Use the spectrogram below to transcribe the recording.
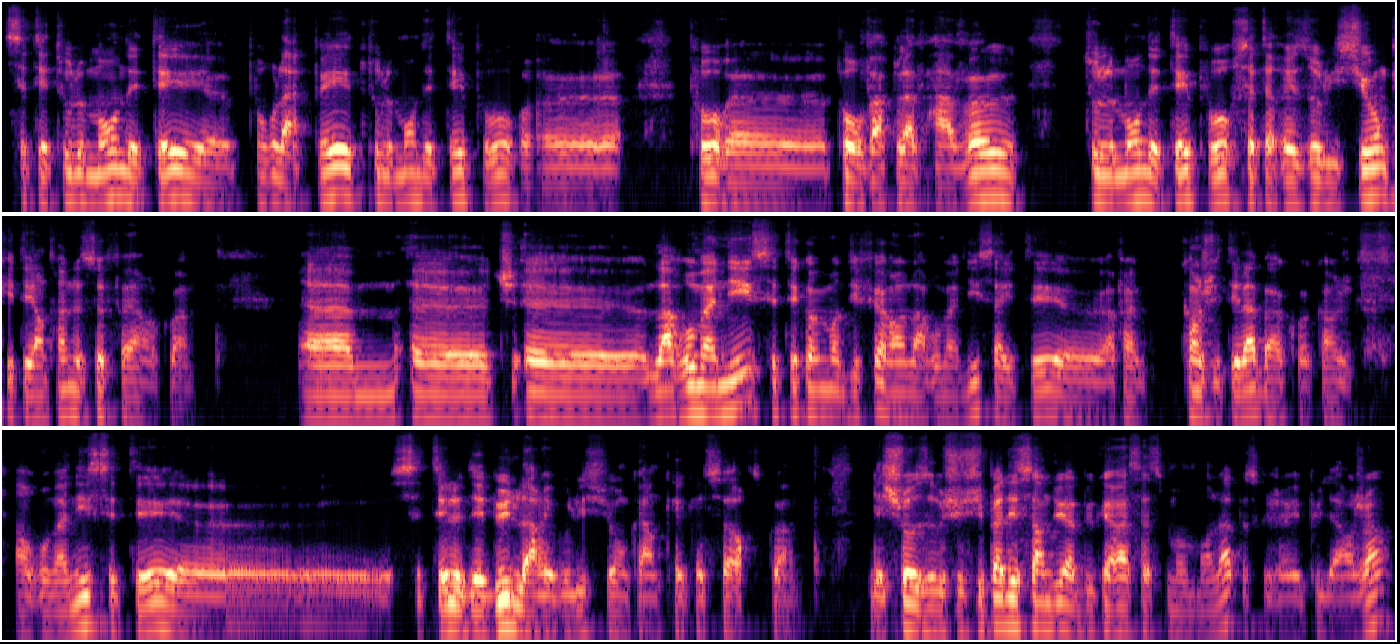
c'était tout le monde était pour la paix, tout le monde était pour pour pour Václav Havel, tout le monde était pour cette résolution qui était en train de se faire. Quoi. Euh, euh, euh, la Roumanie, c'était complètement différent. La Roumanie, ça a été, enfin, quand j'étais là-bas, quoi. Quand en Roumanie, c'était, c'était le début de la révolution, en quelque sorte, quoi. Les choses, je suis pas descendu à Bucarest à ce moment-là parce que j'avais plus d'argent,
